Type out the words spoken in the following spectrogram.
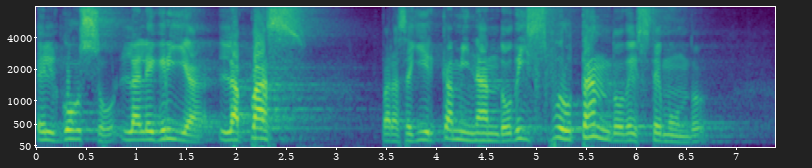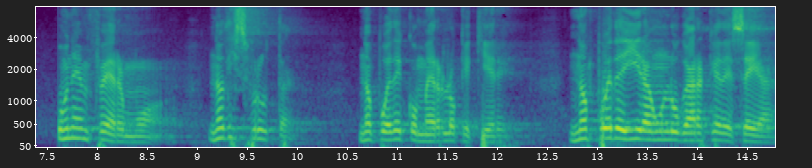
el gozo, la alegría, la paz para seguir caminando, disfrutando de este mundo. Un enfermo no disfruta, no puede comer lo que quiere, no puede ir a un lugar que desea,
